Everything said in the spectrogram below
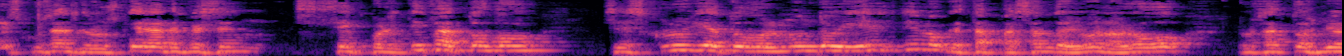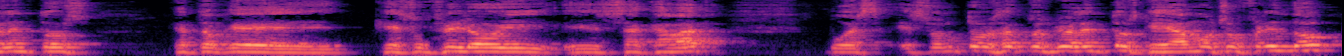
excusante, el euskera se politiza todo, se excluye a todo el mundo y es, y es, lo que está pasando. Y bueno, luego los actos violentos que, que sufrir hoy eh, Sacabat, pues son todos los actos violentos que llevamos sufriendo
